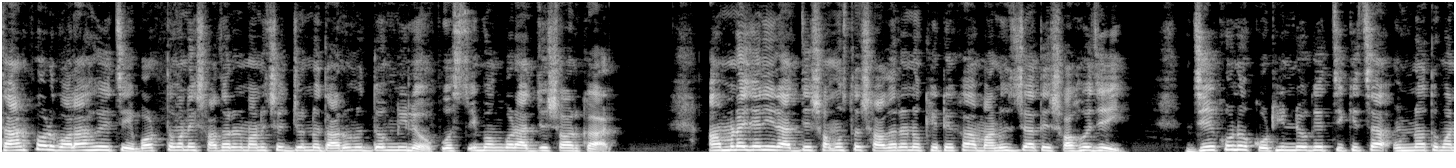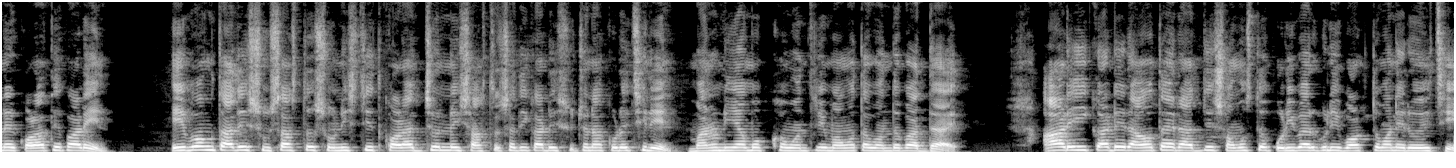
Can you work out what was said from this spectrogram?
তারপর বলা হয়েছে, বর্তমানে সাধারণ মানুষের জন্য দারুণ উদ্যোগ নিল পশ্চিমবঙ্গ রাজ্য সরকার। আমরা জানি রাজ্যের সমস্ত সাধারণ খেটে খাওয়া মানুষ যাতে সহজেই যে কোনো কঠিন রোগের চিকিৎসা উন্নত মানের করাতে পারেন এবং তাদের সুস্বাস্থ্য সুনিশ্চিত করার জন্যই স্বাস্থ্যসাথী কার্ডের সূচনা করেছিলেন মাননীয় মুখ্যমন্ত্রী মমতা বন্দ্যোপাধ্যায়। আর এই কার্ডের আওতায় রাজ্যের সমস্ত পরিবারগুলি বর্তমানে রয়েছে।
